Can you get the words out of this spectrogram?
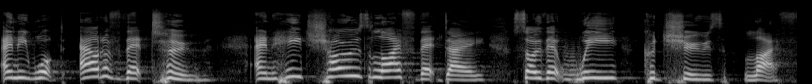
and he walked out of that tomb and he chose life that day so that we could choose life.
